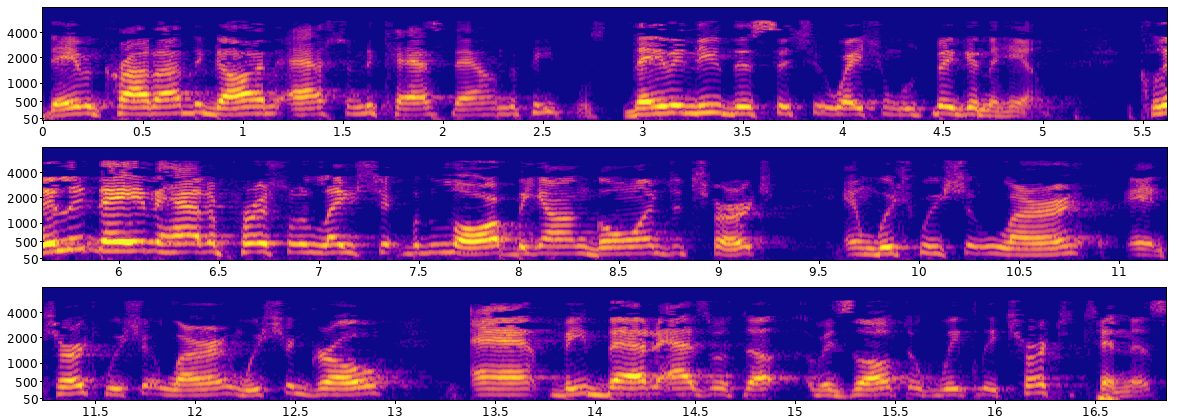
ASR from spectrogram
David cried out to God and asked him to cast down the peoples. David knew this situation was bigger than him. Clearly David had a personal relationship with the Lord beyond going to church in which we should learn, in church we should learn, we should grow and be better as a result of weekly church attendance,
